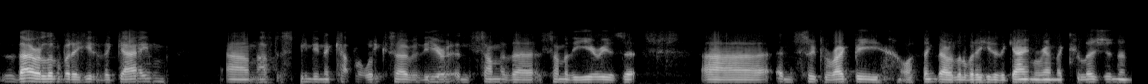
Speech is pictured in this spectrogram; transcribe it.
they're a little bit ahead of the game um, after spending a couple of weeks over there in some of the some of the areas that uh, in Super Rugby. I think they're a little bit ahead of the game around the collision and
